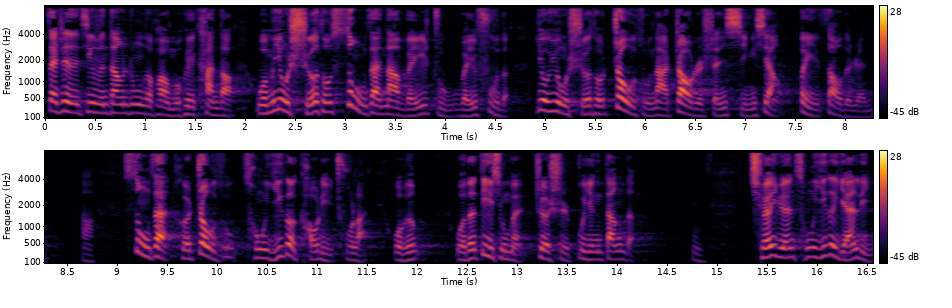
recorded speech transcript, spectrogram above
在这段经文当中的话，我们会看到，我们用舌头颂赞那为主为父的，又用舌头咒诅那照着神形象被造的人啊。颂赞和咒诅从一个口里出来，我们我的弟兄们，这是不应当的。嗯，泉源从一个眼里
